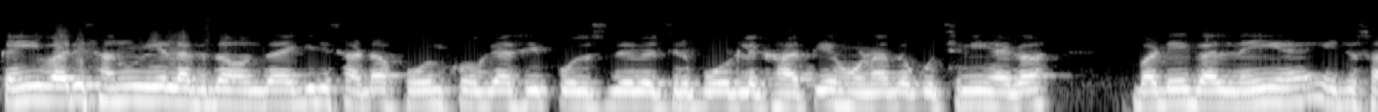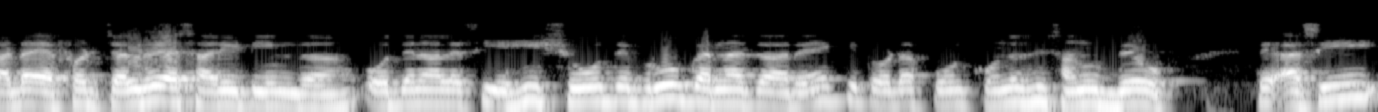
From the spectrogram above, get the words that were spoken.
ਕਈ ਵਾਰੀ ਸਾਨੂੰ ਇਹ ਲੱਗਦਾ ਹੁੰਦਾ ਹੈ ਕਿ ਜੀ ਸਾਡਾ ਫੋਨ ਖੋ ਗਿਆ ਸੀ, ਪੁਲਿਸ ਦੇ ਵਿੱਚ ਰਿਪੋਰਟ ਲਿਖਾਤੀ ਹੈ, ਹੋਣਾ ਤਾਂ ਕੁਝ ਨਹੀਂ ਹੈਗਾ। ਬਟ ਇਹ ਗੱਲ ਨਹੀਂ ਹੈ, ਇਹ ਜੋ ਸਾਡਾ ਐਫਰਟ ਚੱਲ ਰਿਹਾ ਸਾਰੀ ਟੀਮ ਦਾ, ਉਹਦੇ ਨਾਲ ਅਸੀਂ ਇਹੀ ਸ਼ੋਅ ਤੇ ਪ੍ਰੂਵ ਕਰਨਾ ਚਾਹ ਰਹੇ ਹਾਂ ਕਿ ਤੁਹਾਡਾ ਫੋਨ ਖੋਣਾ ਤੁਸੀਂ ਸਾਨੂੰ ਦਿਓ। ਤੇ ਅਸੀਂ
